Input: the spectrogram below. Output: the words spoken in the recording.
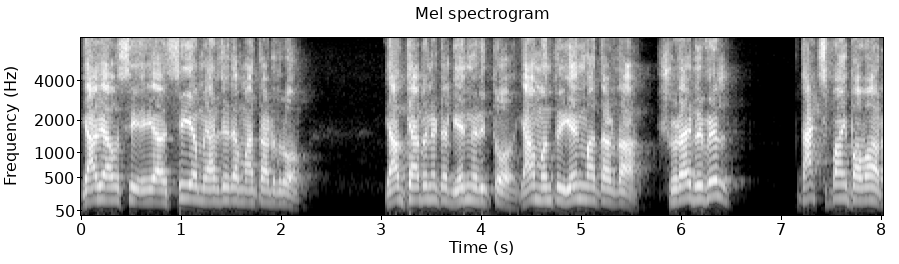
ಯಾವ್ಯಾವ ಸಿ ಸಿ ಎಂ ಯಾರ ಜೊತೆ ಮಾತಾಡಿದ್ರು? ಯಾವ ಕ್ಯಾಬಿನೆಟಲ್ಲಿ ಏನು ನಡೀತು? ಯಾವ ಮಂತ್ರಿ ಏನು ಮಾತಾಡ್ದ? Should I reveal that's my power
